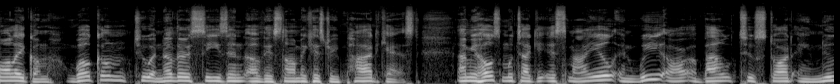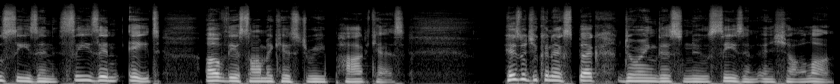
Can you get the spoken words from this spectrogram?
alaikum. Welcome to another season of the Islamic History Podcast. I'm your host, Mutaki Ismail, and we are about to start a new season, season eight of the Islamic History Podcast. Here's what you can expect during this new season, inshallah.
